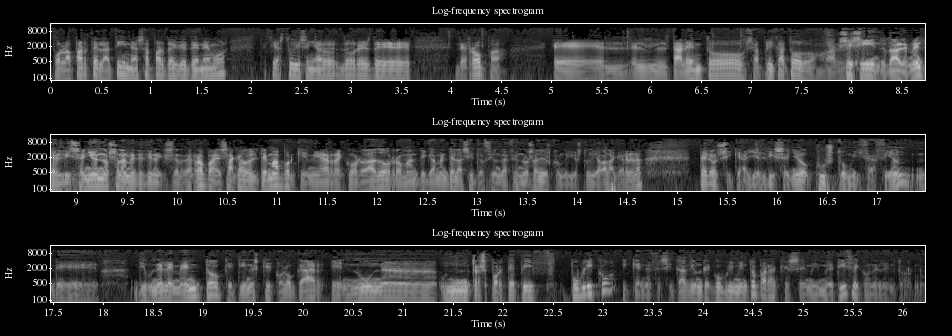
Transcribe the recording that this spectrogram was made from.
por la parte latina, esa parte que tenemos. Decías tú, diseñadores de, de ropa. El, talento se aplica a todo. Sí, sí, indudablemente. El diseño no solamente tiene que ser de ropa. He sacado el tema porque me ha recordado románticamente la situación de hace unos años cuando yo estudiaba la carrera, pero sí que hay el diseño, customización de, un elemento que tienes que colocar en una, un transporte público y que necesita de un recubrimiento para que se mimetice con el entorno.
